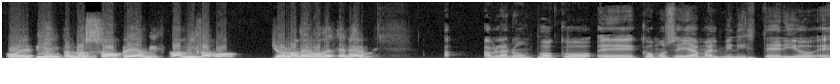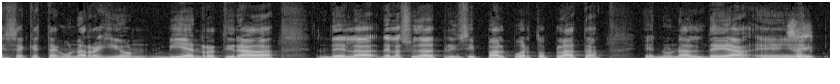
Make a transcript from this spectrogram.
o el viento no sople a mi, a mi favor, yo no debo detenerme. Háblanos un poco eh, cómo se llama el ministerio. Eh, sé que está en una región bien retirada de la, de la ciudad principal, Puerto Plata, en una aldea. Eh... Sí.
